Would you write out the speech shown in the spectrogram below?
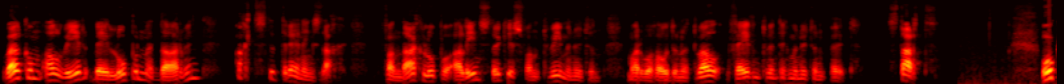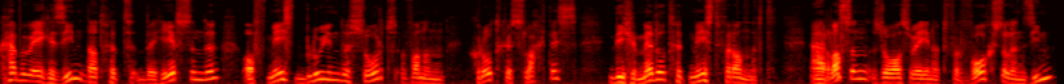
Welkom alweer bij Lopen met Darwin, achtste trainingsdag. Vandaag lopen we alleen stukjes van 2 minuten, maar we houden het wel 25 minuten uit. Start! Ook hebben wij gezien dat het de heersende of meest bloeiende soort van een groot geslacht is, die gemiddeld het meest verandert. En rassen, zoals wij in het vervolg zullen zien,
